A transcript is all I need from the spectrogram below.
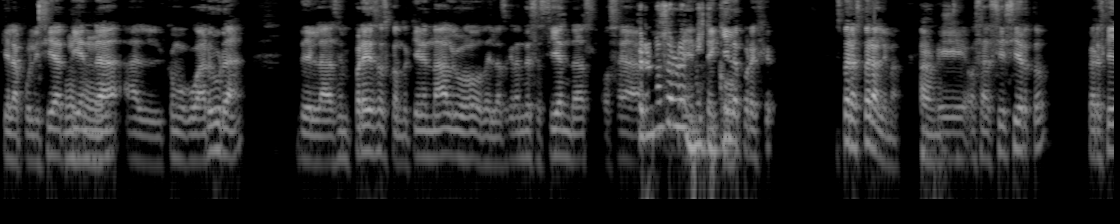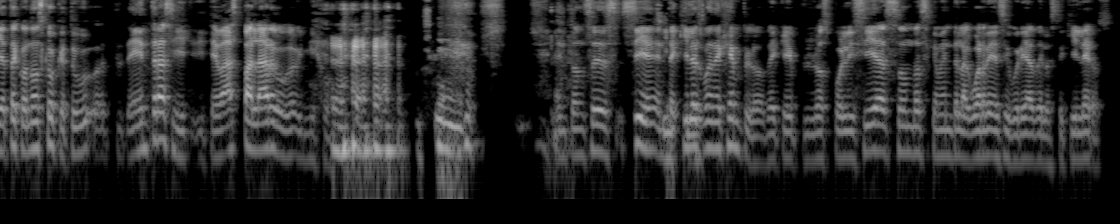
que la policía atienda al, como guarura de las empresas cuando quieren algo o de las grandes haciendas, o sea, Pero no solo en, en México. Tequila, por ejemplo. Espera, espera, Lima. Ah, Eh, o sea, sí es cierto, pero es que ya te conozco que tú entras y, y te vas para largo, mijo. Entonces, sí, en Sí, Tequila es buen ejemplo de que los policías son básicamente la guardia de seguridad de los tequileros.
